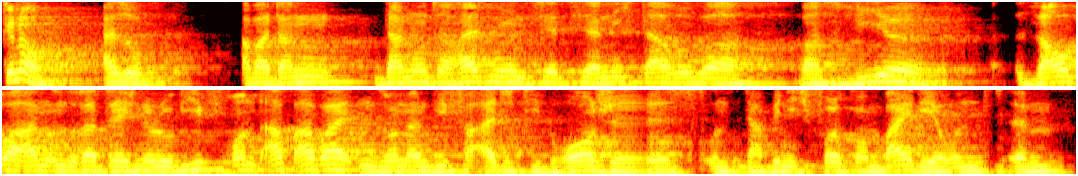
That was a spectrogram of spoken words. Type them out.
Genau. Also aber dann, dann unterhalten wir uns jetzt ja nicht darüber, was wir sauber an unserer Technologiefront abarbeiten, sondern wie veraltet die Branche ist. Und da bin ich vollkommen bei dir. Und ähm,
